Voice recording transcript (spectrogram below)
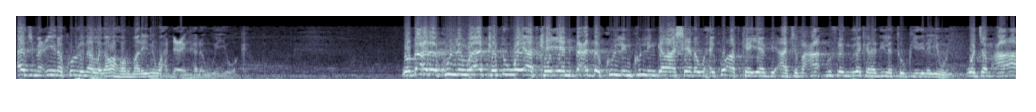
Ajmaciina kullina lagama hormarinin wax dhici kara weeye waka wa bacda kullin waakaduu way adkeeyeen. Bacda kullin kullin gadaasheeda waxay ku adkeeyeen biajmaca mufrad mudakar haddii la tawkiidinayo wey. Wa jamcaa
